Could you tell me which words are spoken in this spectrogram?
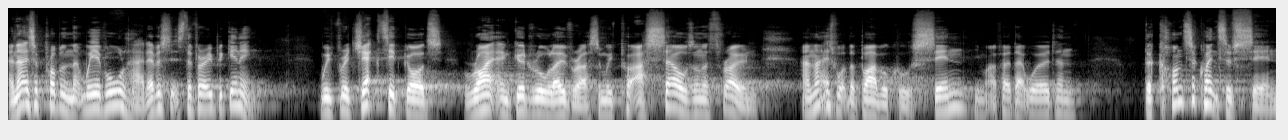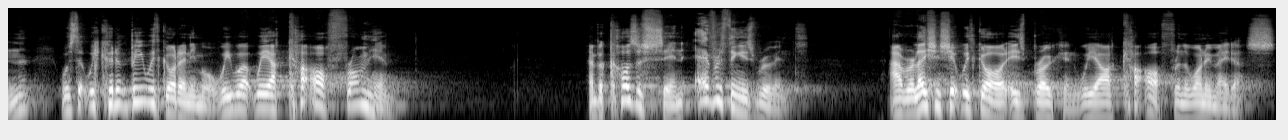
And that is a problem that we have all had ever since the very beginning. We've rejected God's right and good rule over us, and we've put ourselves on the throne. And that is what the Bible calls sin. You might have heard that word. And the consequence of sin was that we couldn't be with God anymore. We, were, we are cut off from Him. And because of sin, everything is ruined. Our relationship with God is broken. We are cut off from the one who made us.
